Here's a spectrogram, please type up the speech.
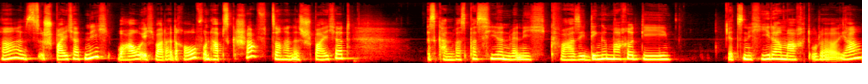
Ne? Es speichert nicht, wow, ich war da drauf und habe es geschafft, sondern es speichert, es kann was passieren, wenn ich quasi Dinge mache, die jetzt nicht jeder macht oder ja.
